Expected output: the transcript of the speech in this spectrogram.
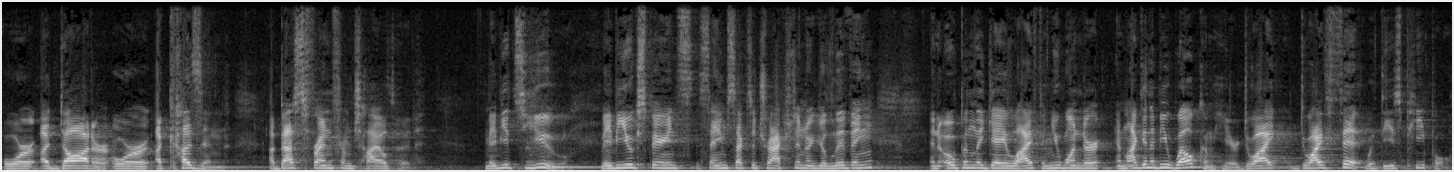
or a daughter or a cousin, a best friend from childhood. Maybe it's you. Maybe you experience same sex attraction or you're living an openly gay life and you wonder, am I going to be welcome here? Do I, do I fit with these people?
